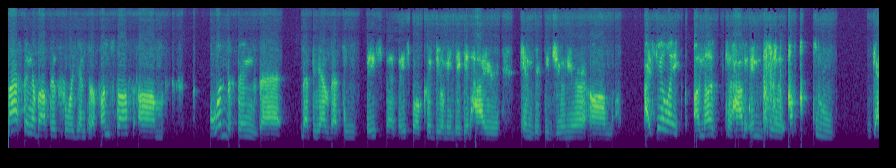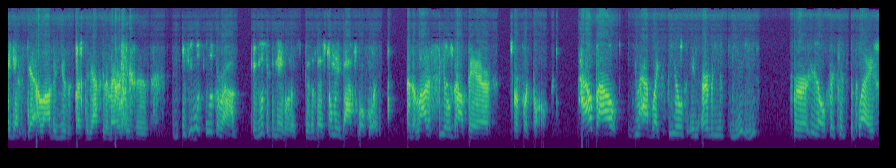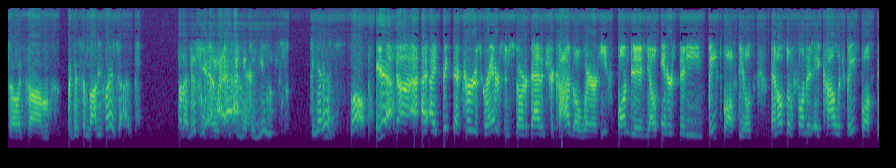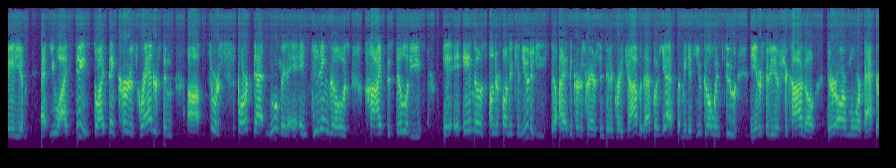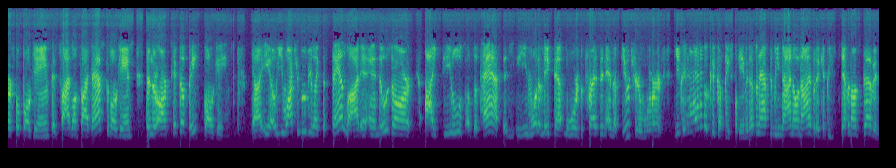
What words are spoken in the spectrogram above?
last thing about this before we get into the fun stuff, um, one of the things that that the have that the base that baseball could do. I mean, they did hire Ken Griffey Jr. Um, I feel like another to how to into to I guess get a lot of the youth, especially African Americans, is if you look look around, if you look at the neighborhoods, there's there's so many basketball courts. There's a lot of fields out there for football. How about you have like fields in urban youth communities for you know for kids to play. So it's um a disembodied franchise. So that this way yeah, you can get the youth to get in. Bob. Yeah, no, I, I think that Curtis Granderson started that in Chicago, where he funded, you know, inner city baseball fields and also funded a college baseball stadium at UIC. So I think Curtis Granderson uh, sort of sparked that movement in, in getting those high facilities in, those underfunded communities. I think Curtis Granderson did a great job of that. But yes, I mean, if you go into the inner city of Chicago, there are more backyard football games and five-on-five basketball games than there are pickup baseball games. Uh, you know, you watch a movie like The Sandlot, and, and those are ideals of the past, and you, you want to make that more the present and the future, where you can have a pickup baseball game. It doesn't have to be nine on nine, but it can be seven on seven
